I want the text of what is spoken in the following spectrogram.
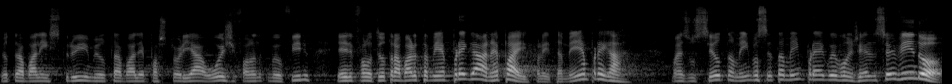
meu trabalho é instruir, meu trabalho é pastorear hoje, falando com meu filho. E ele falou: teu trabalho também é pregar, né, pai? falei: também é pregar. Mas o seu também, você também prega o evangelho servindo.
